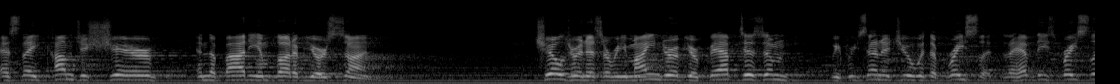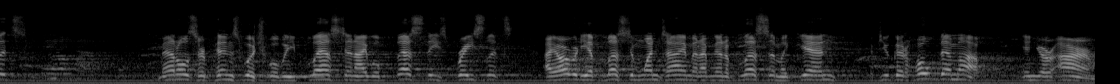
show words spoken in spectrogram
as they come to share in the body and blood of your Son. Children, as a reminder of your baptism, we presented you with a bracelet. Do they have these bracelets? Medals or pins which will be blessed, and I will bless these bracelets. I already have blessed them one time, and I'm going to bless them again. If you could hold them up in your arm.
